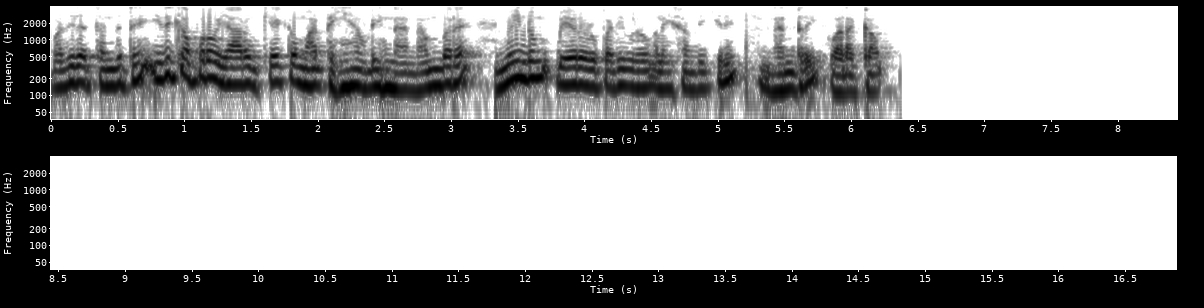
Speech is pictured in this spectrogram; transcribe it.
பதிலை தந்துட்டேன். இதுக்கப்புறம் யாரும் கேட்க மாட்டீங்க அப்படின்னு நான் நம்புகிறேன் மீண்டும் வேறொரு பதிவில் உங்களை சந்திக்கிறேன். நன்றி வணக்கம்.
